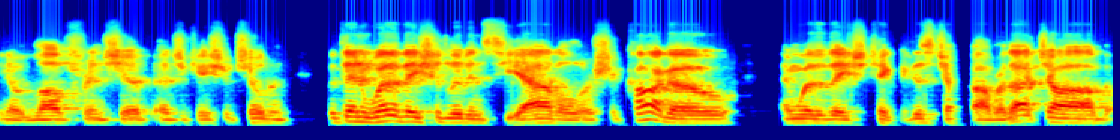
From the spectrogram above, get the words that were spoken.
you know, love, friendship, education of children. But then whether they should live in Seattle or Chicago, and whether they should take this job or that job,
